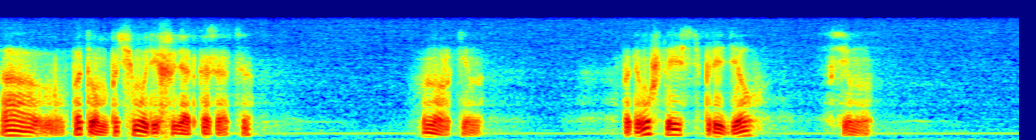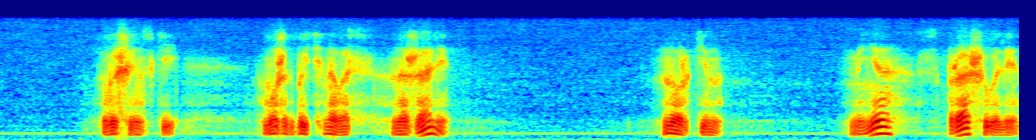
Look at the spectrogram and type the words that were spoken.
А потом, почему решили отказаться? Норкин. Потому что есть предел всему. Вышинский. Может быть, на вас нажали? Норкин. Меня спрашивали,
